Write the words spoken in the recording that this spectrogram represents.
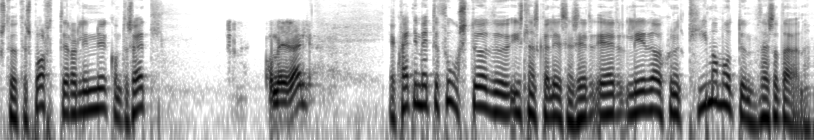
stöðu sport er á línu, kom til sæl Komið sæl Já, Hvernig meitur þú stöðu íslenska liðsins? Er, er liðið á einhvern tímamótum þessa dagana?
